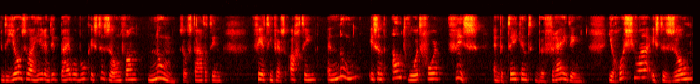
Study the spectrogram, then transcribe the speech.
De Jozua hier in dit Bijbelboek is de zoon van Noen. Zo staat het in 14 vers 18. En Noen is een oud woord voor vis en betekent bevrijding. Jehoshua is de zoon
